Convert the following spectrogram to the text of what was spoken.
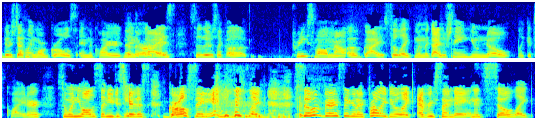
there's definitely more girls in the choir than, Than there are guys. guys. So there's like a pretty small amount of guys. So like when the guys are singing, you know like it's quieter. So when you all of a sudden you just hear this girl singing, it's like so embarrassing. And I probably do it like every Sunday, and it's so like.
